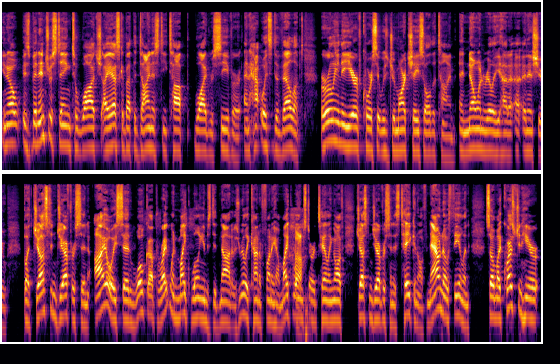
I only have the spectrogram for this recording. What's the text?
You know, it's been interesting to watch. I ask about the dynasty top wide receiver and how it's developed. Early in the year, of course, it was Ja'Marr Chase all the time, and no one really had a- an issue. But Justin Jefferson, I always said, woke up right when Mike Williams did not. It was really kind of funny how Mike Huh. Williams started tailing off. Justin Jefferson has taken off. Now, no Thielen. So, my question here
